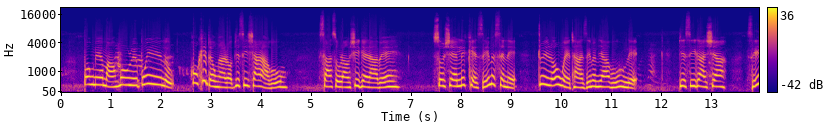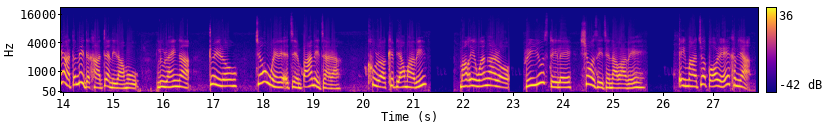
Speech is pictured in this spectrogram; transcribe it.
ပုံထဲမှာမှုတွေပွင့်လို့ဟိုခေတ်တုန်းကတော့ပစ္စည်းရှားတာကိုစာဆိုတောင်ရှိခဲ့တာပဲဆိုရှယ်လစ်ခေတ်ဈေးမစစ်နဲ့တွေ့တော့ဝယ်ထားဈေးမများဘူးတဲ့ပစ္စည်းကရှားဈေးဟာတစ်နေ့တစ်ခါတက်နေတာမို့လူတိုင်းကတွေ့တော့ကျုံးဝယ်တဲ့အကျင့်ပါနေကြတာခုတော့ခေတ်ပြောင်းပါပြီမောင်အေဝမ်းကတော့ reuse တွေလဲရှော့စေချင်တာပါပဲအိမ်မှာကြွက်ပေါ်တယ်ခမ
